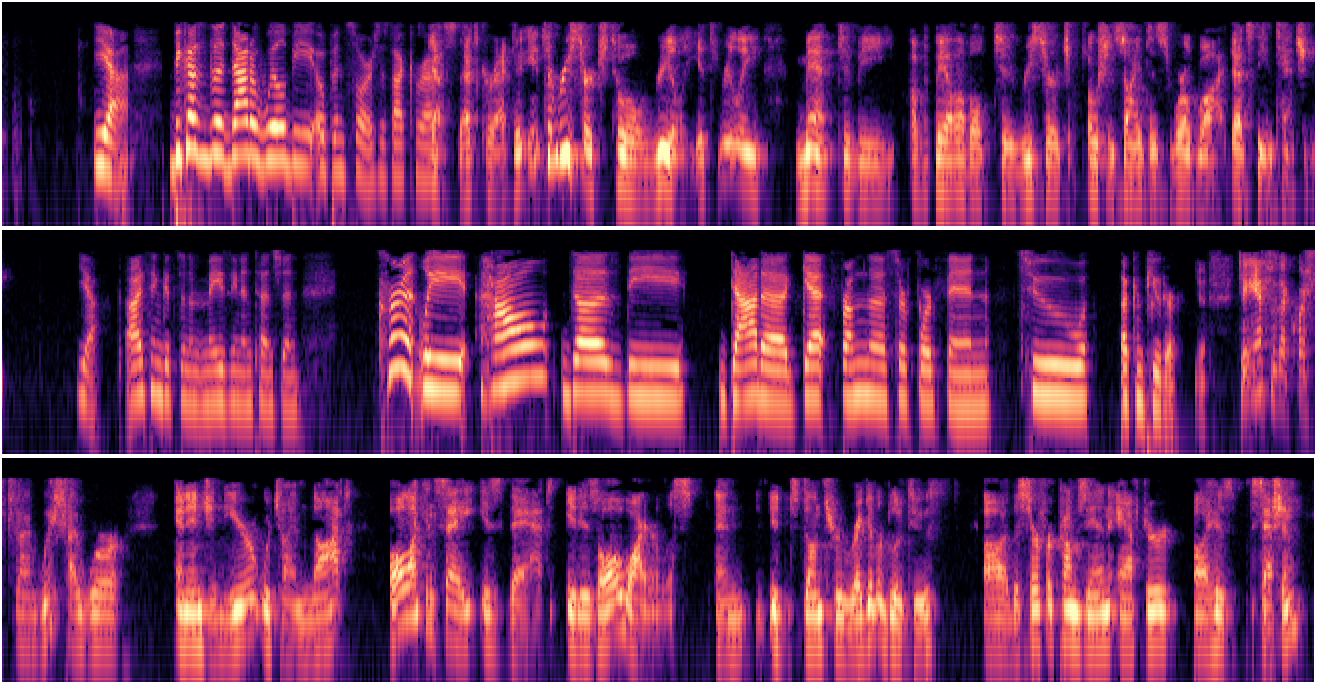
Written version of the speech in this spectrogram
Yeah, because the data will be open source. Is that correct? Yes, that's correct. It, it's a research tool, really. It's really meant to be available to research ocean scientists worldwide. That's the intention. Yeah, I think it's an amazing intention currently, how does the data get from the surfboard fin to a computer? Yeah. To answer that question, I wish I were an engineer, which I'm not. All I can say is that it is all wireless and it's done through regular Bluetooth. Uh, the surfer comes in after uh, his session.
